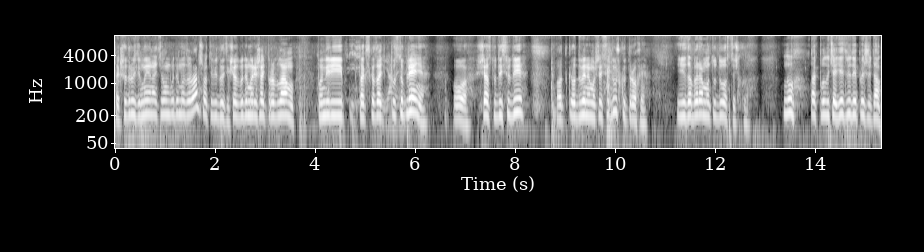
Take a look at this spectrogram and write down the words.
Так що, друзі, ми на цьому будемо завершувати відосик. Зараз будемо рішати проблему по мірі, так сказати, поступлення. О, зараз туди-сюди. От, одвинемо ще сідушку трохи і заберемо ту досточку. Ну, так виходить. Є люди пишуть там,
